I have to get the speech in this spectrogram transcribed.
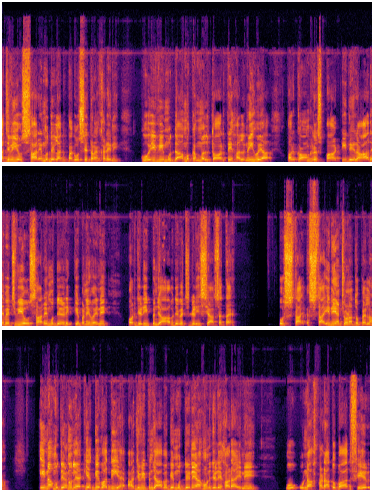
ਅੱਜ ਵੀ ਉਹ ਸਾਰੇ ਮੁੱਦੇ ਲਗਭਗ ਉਸੇ ਤਰ੍ਹਾਂ ਖੜੇ ਨੇ। ਕੋਈ ਵੀ ਮੁੱਦਾ ਮੁਕੰਮਲ ਤੌਰ ਤੇ ਹੱਲ ਨਹੀਂ ਹੋਇਆ ਔਰ ਕਾਂਗਰਸ ਪਾਰਟੀ ਦੇ ਰਾਹ ਦੇ ਵਿੱਚ ਵੀ ਉਹ ਸਾਰੇ ਮੁੱਦੇ ਅੜਿੱਕੇ ਬਣੇ ਹੋਏ ਨੇ ਔਰ ਜਿਹੜੀ ਪੰਜਾਬ ਦੇ ਵਿੱਚ ਜਿਹੜੀ ਸਿਆਸਤ ਹੈ, ਉਹ 27 ਦੀਆਂ ਚੋਣਾਂ ਤੋਂ ਪਹਿਲਾਂ ਇਹਨਾਂ ਮੁੱਦਿਆਂ ਨੂੰ ਲੈ ਕੇ ਅੱਗੇ ਵਧਦੀ ਹੈ। ਅੱਜ ਵੀ ਪੰਜਾਬ ਅੱਗੇ ਮੁੱਦੇ ਨੇ, ਆ ਹੁਣ ਜਿਹੜੇ ਹੜ ਆਏ ਨੇ, ਉਹ ਉਹਨਾਂ ਹੜਾਂ ਤੋਂ ਬਾਅਦ ਫਿਰ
